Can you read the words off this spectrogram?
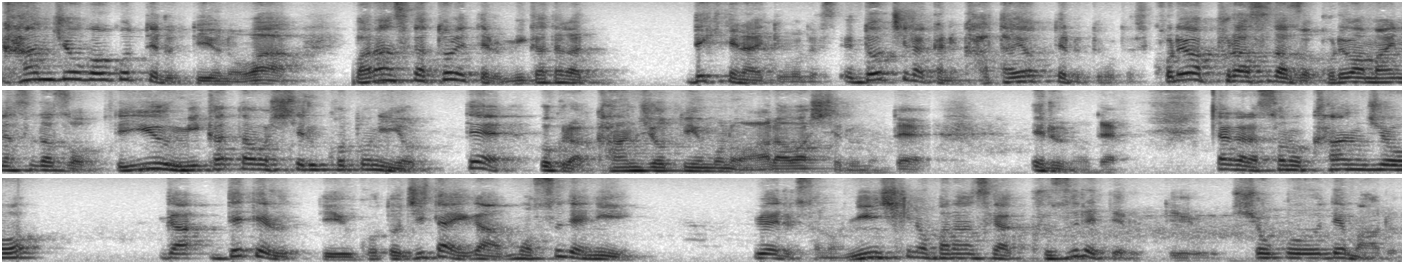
感情が起こってるっていうのは、バランスが取れてる見方ができてないということです。どちらかに偏ってるってことです。これはプラスだぞ、これはマイナスだぞっていう見方をしてることによって、僕らは感情というものを表してるので、得るので。だからその感情が出てるっていうこと自体がもうすでにいわゆるその認識のバランスが崩れてるっていう証拠でもある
